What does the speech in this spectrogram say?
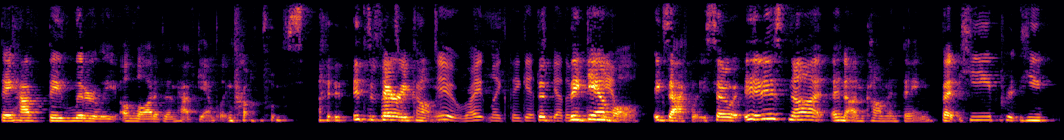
they have. They literally a lot of them have gambling problems. it's very common. do right? Like they get the, together. They gamble. gamble exactly. So it is not an uncommon thing. But he he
